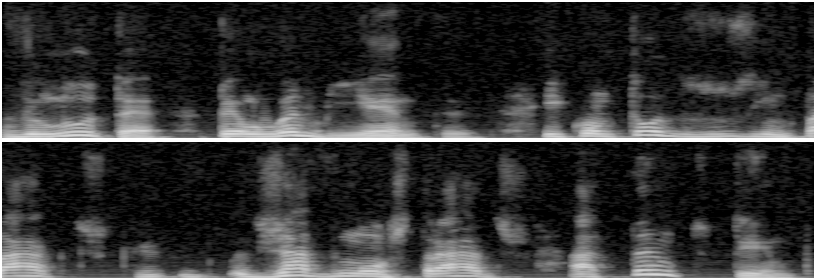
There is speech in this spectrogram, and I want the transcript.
de, luta pelo ambiente e com todos os impactos que, já demonstrados há tanto tempo,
